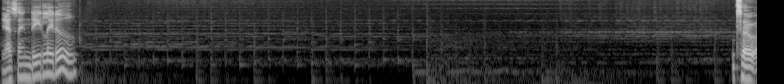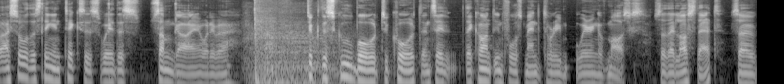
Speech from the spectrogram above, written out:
Yes, indeed, they do. So I saw this thing in Texas where this some guy or whatever took the school board to court and said they can't enforce mandatory wearing of masks. So they lost that. So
